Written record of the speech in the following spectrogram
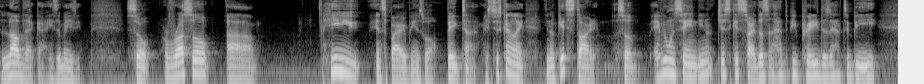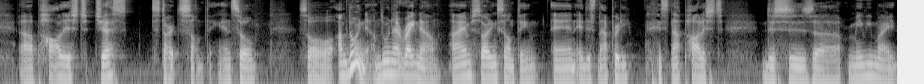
Love that guy. He's amazing. So Russell, uh, he inspired me as well, big time. It's just kind of like you know, get started. So everyone's saying you know, just get started. Doesn't have to be pretty. Doesn't have to be uh, polished. Just start something. And so so I'm doing that. I'm doing that right now. I'm starting something and it is not pretty. It's not polished. This is uh, maybe my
